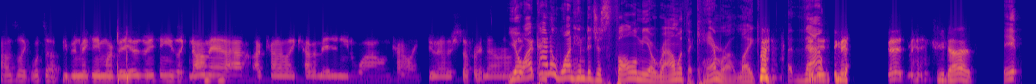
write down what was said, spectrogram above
I was like, "What's up? You been making any more videos or anything?" He's like, "Nah, man. I have. I kind of like haven't made any in a while. I'm kind of like doing other stuff right now." And I was Yo, I kind of want him to just follow me around with a camera. Like, that Dude, he makes it good, man. He does. It,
